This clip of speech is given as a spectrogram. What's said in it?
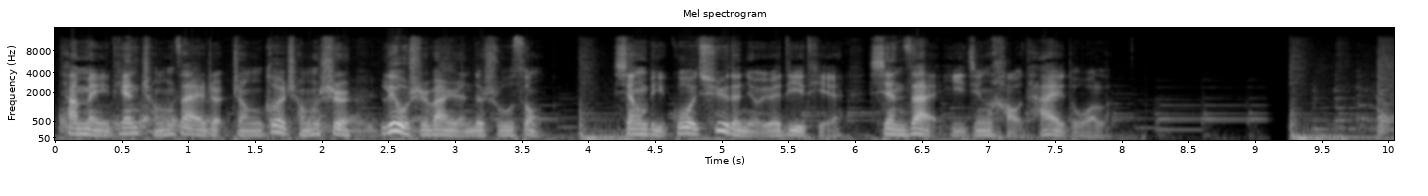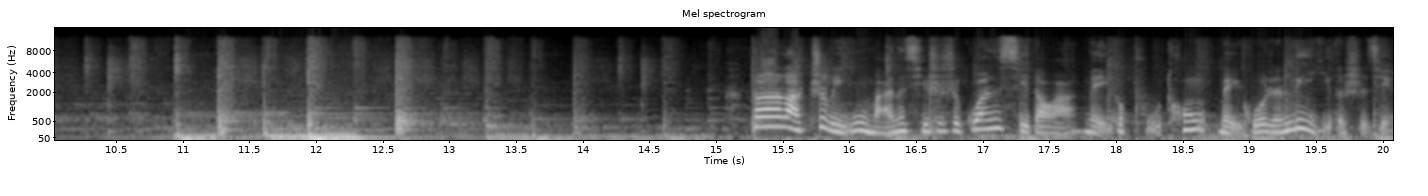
它每天承载着整个城市六十万人的输送，相比过去的纽约地铁，现在已经好太多了。当然了，治理雾霾呢，其实是关系到啊每个普通美国人利益的事情。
